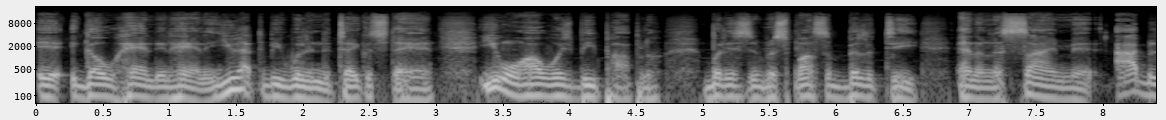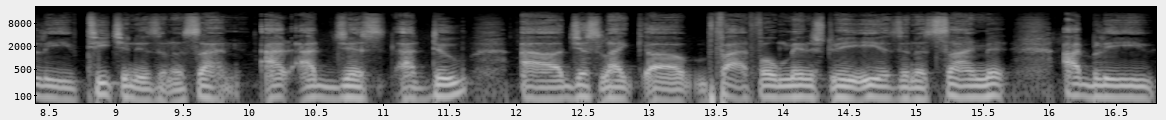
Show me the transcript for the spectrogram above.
it, go hand in hand, and you have to be willing to take a stand. You won't always be popular, but it's a responsibility and an assignment. I believe teaching is an assignment. I, I just I do. Uh, just like uh, fivefold ministry is an assignment. I believe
